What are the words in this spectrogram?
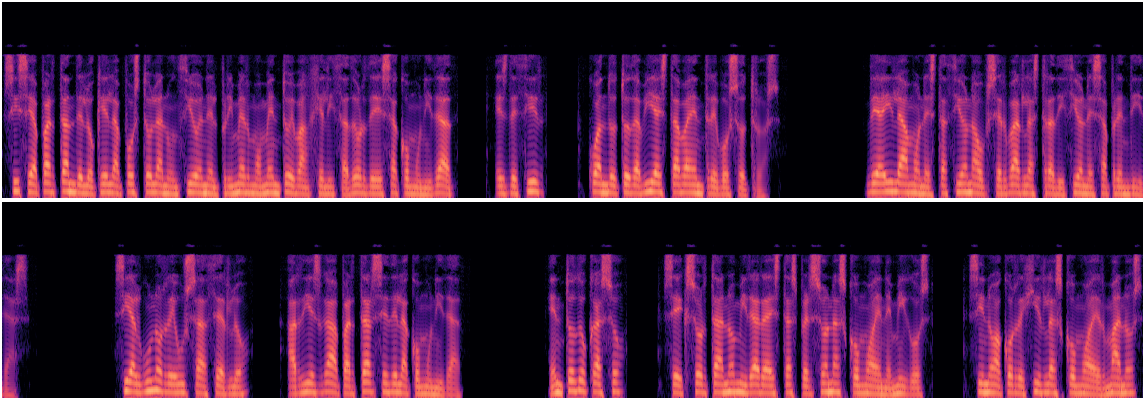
si se apartan de lo que el apóstol anunció en el primer momento evangelizador de esa comunidad, es decir, cuando todavía estaba entre vosotros de ahí la amonestación a observar las tradiciones aprendidas. Si alguno rehúsa hacerlo, arriesga apartarse de la comunidad. En todo caso, se exhorta a no mirar a estas personas como a enemigos, sino a corregirlas como a hermanos,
